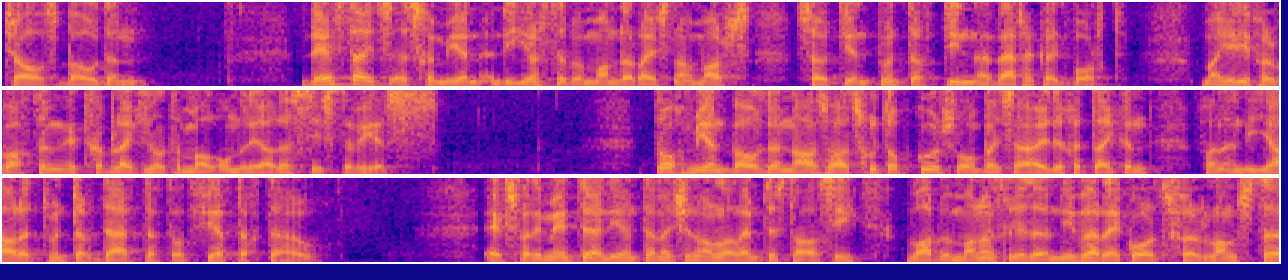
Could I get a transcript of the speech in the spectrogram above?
Charles Bolden. Destyds is gemeen die eerste bemande reis na Mars sou teen 2010 'n werklikheid word. Maar hierdie verwagting het gebleik heeltemal onrealisties te wees. Tog meen Bolden NASA is goed op koers om by sy huidige teiken van in die jare 2030 tot 40 te hou. Eksperimente in die internasionale ruimtestasie waar bemanningslede nuwe rekords vir langste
